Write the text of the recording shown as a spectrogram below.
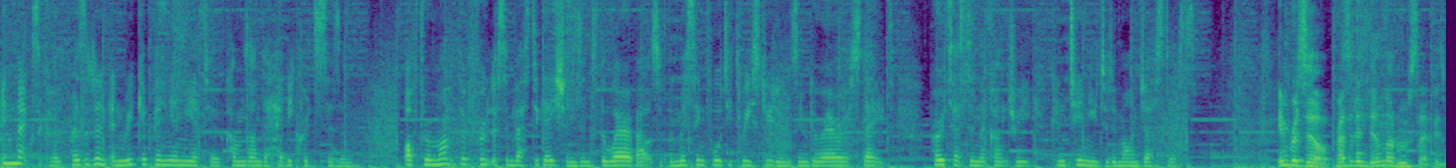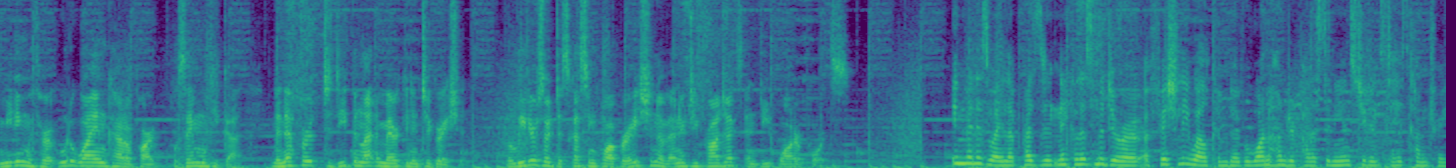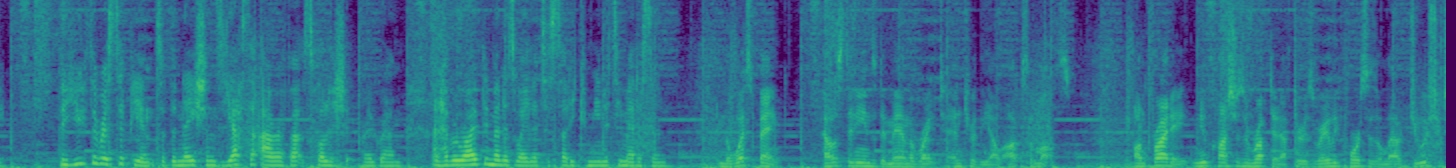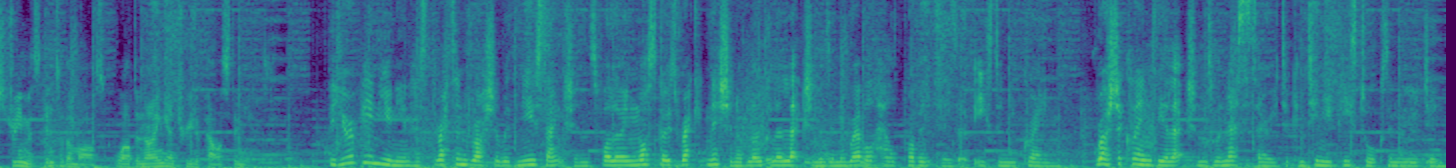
In Mexico, President Enrique Peña Nieto comes under heavy criticism after a month of fruitless investigations into the whereabouts of the missing 43 students in Guerrero State. Protests in the country continue to demand justice. In Brazil, President Dilma Rousseff is meeting with her Uruguayan counterpart, Jose Mujica, in an effort to deepen Latin American integration. The leaders are discussing cooperation of energy projects and deep water ports. In Venezuela, President Nicolas Maduro officially welcomed over 100 Palestinian students to his country. The youth are recipients of the nation's Yasser Arafat Scholarship Program and have arrived in Venezuela to study community medicine. In the West Bank, Palestinians demand the right to enter the Al Aqsa Mosque. On Friday, new clashes erupted after Israeli forces allowed Jewish extremists into the mosque while denying entry to Palestinians. The European Union has threatened Russia with new sanctions following Moscow's recognition of local elections in the rebel held provinces of eastern Ukraine. Russia claims the elections were necessary to continue peace talks in the region.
